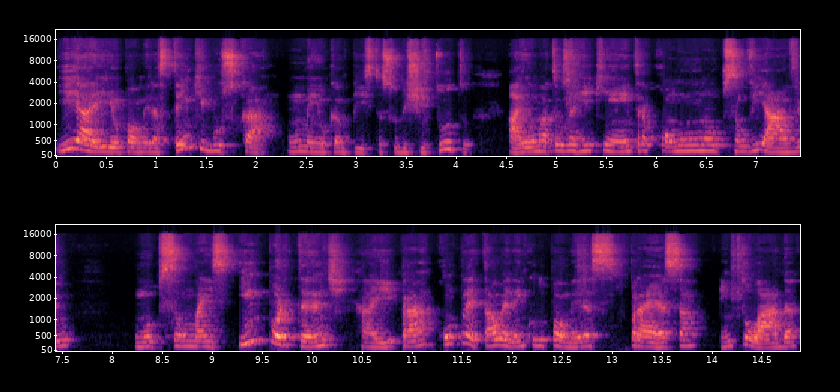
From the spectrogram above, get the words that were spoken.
e aí o Palmeiras tem que buscar um meio-campista substituto, aí o Matheus Henrique entra como uma opção viável, uma opção mais importante aí para completar o elenco do Palmeiras para essa entoada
